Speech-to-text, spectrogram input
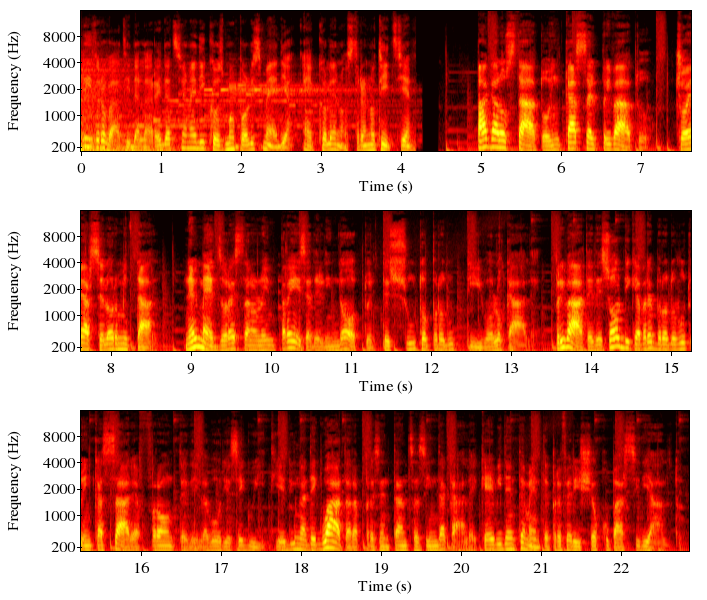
ritrovati dalla redazione di Cosmopolis Media, ecco le nostre notizie. Paga lo Stato, incassa il privato, cioè ArcelorMittal. Nel mezzo restano le imprese dell'indotto, il tessuto produttivo locale, private dei soldi che avrebbero dovuto incassare a fronte dei lavori eseguiti e di un'adeguata rappresentanza sindacale che evidentemente preferisce occuparsi di altro.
